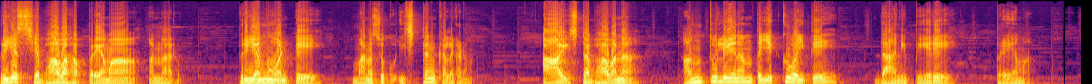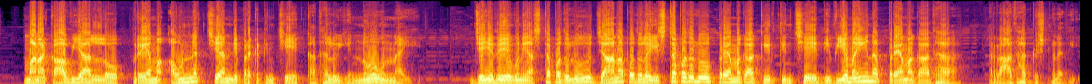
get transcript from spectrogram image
ప్రియస్య భావ ప్రేమ అన్నారు. ప్రియము అంటే మనసుకు ఇష్టం కలగడం. ఆ ఇష్టభావన అంతులేనంత ఎక్కువైతే దాని పేరే ప్రేమ. మన కావ్యాల్లో ప్రేమ ఔన్నత్యాన్ని ప్రకటించే కథలు ఎన్నో ఉన్నాయి. జయదేవుని అష్టపదులు జానపదుల ఇష్టపదులు ప్రేమగా కీర్తించే దివ్యమైన ప్రేమగాథ రాధాకృష్ణులది.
